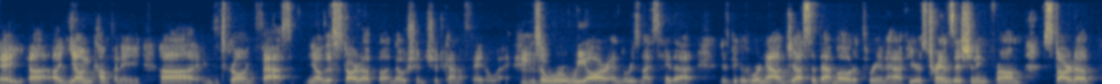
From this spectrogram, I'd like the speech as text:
a uh, a young company uh, that's growing fast. You know, this startup uh, notion should kind of fade away. Mhm. And so we're, we are, and the reason I say that is because we're now just at that mode of three and a half years, transitioning from startup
